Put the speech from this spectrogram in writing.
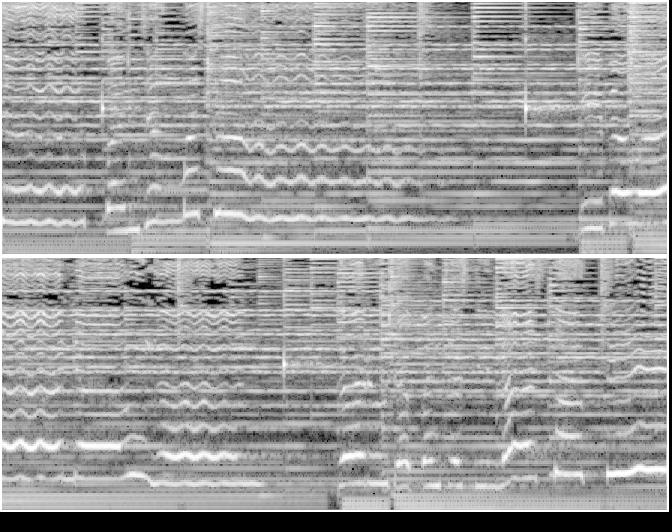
sepanjang masa. Di bawah naungan Garuda Pancasila Sakti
